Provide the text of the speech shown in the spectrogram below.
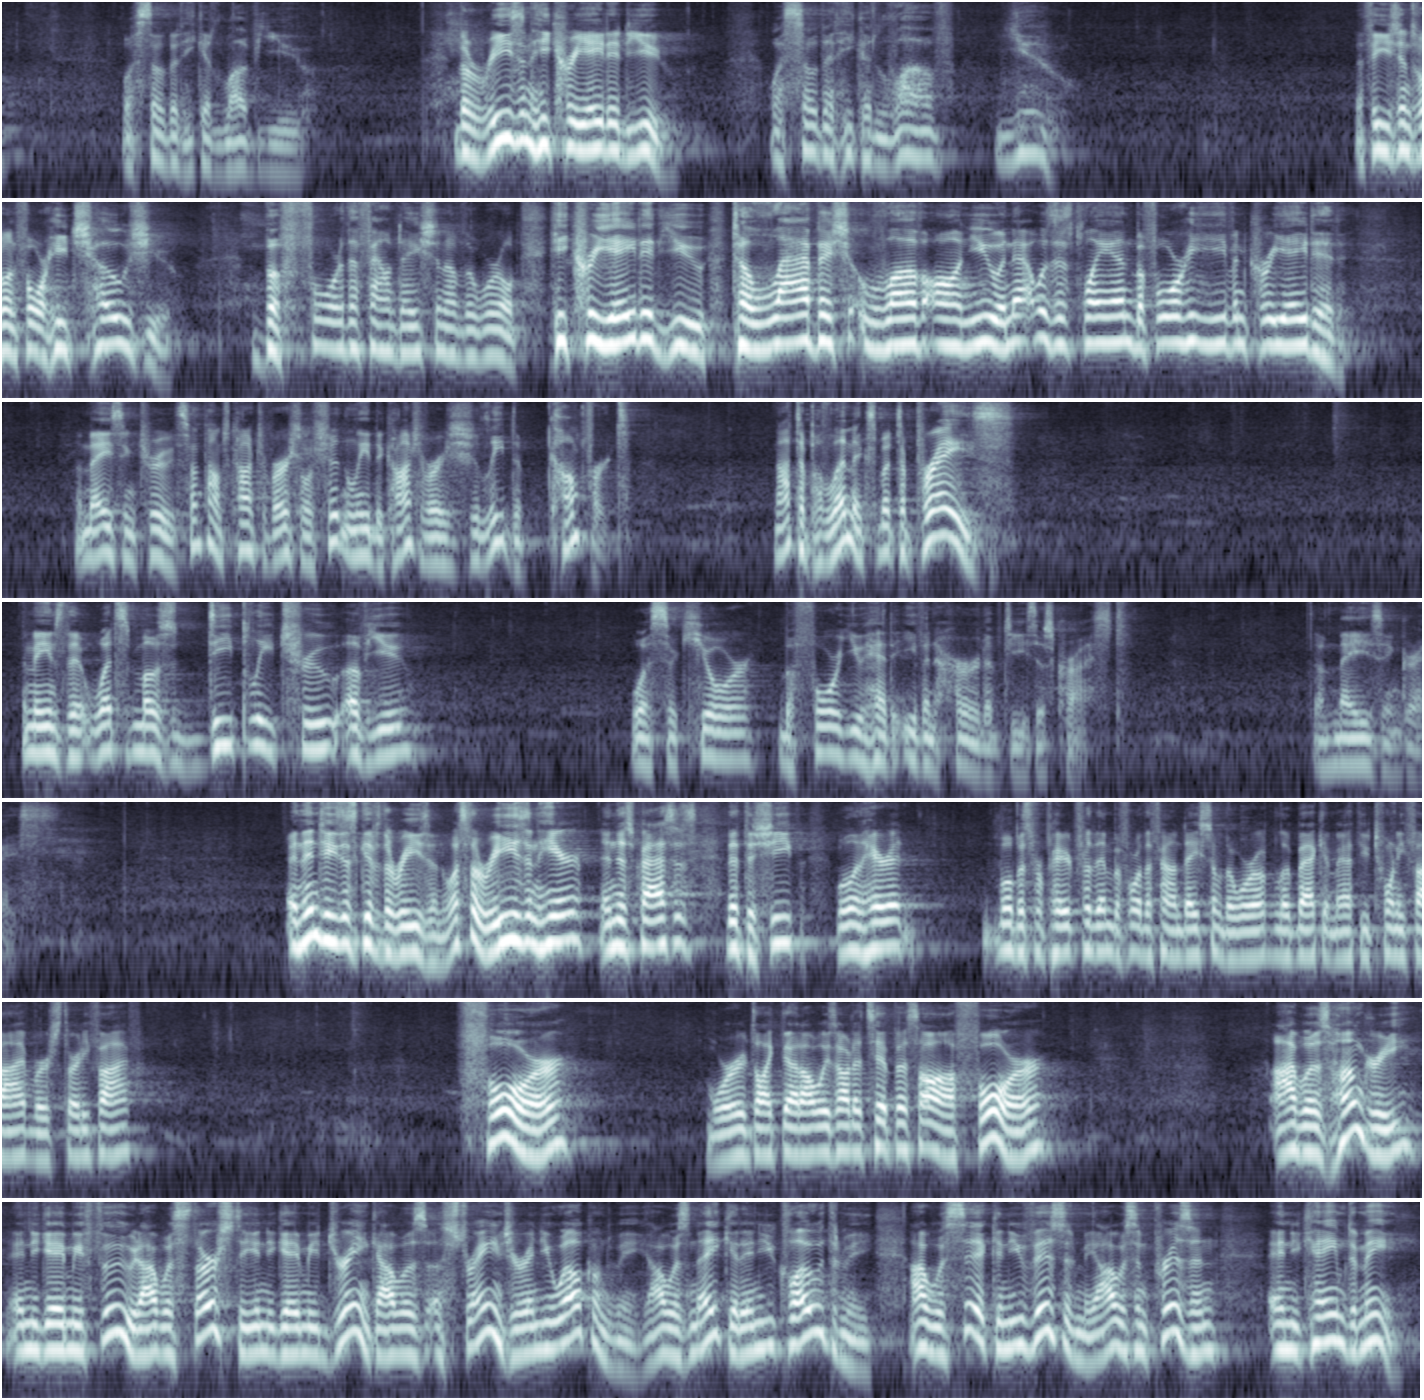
was so that he could love you. The reason he created you was so that he could love you. Ephesians 1 4, he chose you before the foundation of the world. He created you to lavish love on you, and that was his plan before he even created. Amazing truth. Sometimes controversial shouldn't lead to controversy, should lead to comfort. Not to polemics, but to praise. It means that what's most deeply true of you was secure before you had even heard of Jesus Christ. Amazing grace. And then Jesus gives the reason. What's the reason here in this passage that the sheep will inherit what was prepared for them before the foundation of the world? Look back at Matthew 25, verse 35. For, words like that always ought to tip us off. For, I was hungry and you gave me food. I was thirsty and you gave me drink. I was a stranger and you welcomed me. I was naked and you clothed me. I was sick and you visited me. I was in prison and you came to me.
